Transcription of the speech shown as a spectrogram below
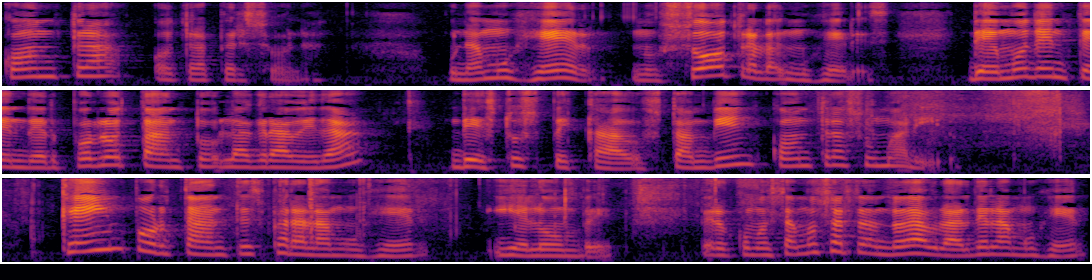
contra otra persona. Una mujer, nosotras las mujeres, debemos de entender, por lo tanto, la gravedad de estos pecados, también contra su marido. Qué importante es para la mujer y el hombre, pero como estamos tratando de hablar de la mujer,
